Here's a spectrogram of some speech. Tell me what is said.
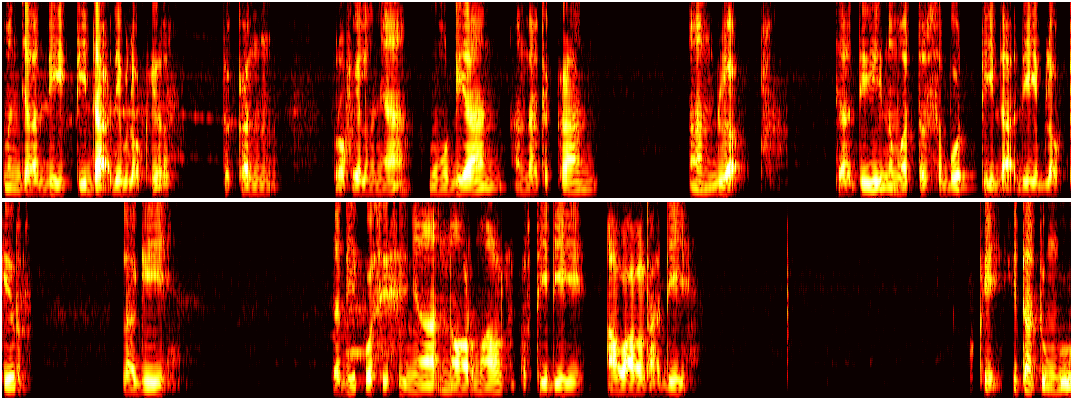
menjadi tidak diblokir tekan profilnya kemudian anda tekan unblock jadi nomor tersebut tidak diblokir lagi. Jadi posisinya normal seperti di awal tadi. Oke, kita tunggu.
